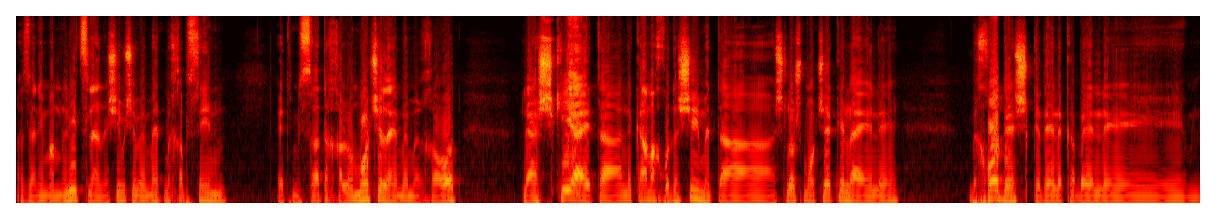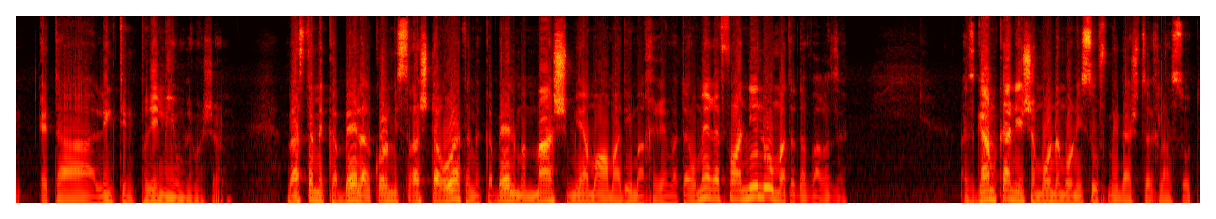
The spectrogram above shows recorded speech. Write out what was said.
אז אני ממליץ לאנשים שבאמת מחפשים את משרת החלומות שלהם במרכאות, להשקיע את ה, לכמה חודשים את ה-300 שקל האלה בחודש כדי לקבל uh, את הלינקדאין פרימיום למשל. ואז אתה מקבל, על כל משרה שאתה רואה, אתה מקבל ממש מי המועמדים האחרים, ואתה אומר, איפה אני לעומת הדבר הזה? אז גם כאן יש המון המון איסוף מידע שצריך לעשות.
